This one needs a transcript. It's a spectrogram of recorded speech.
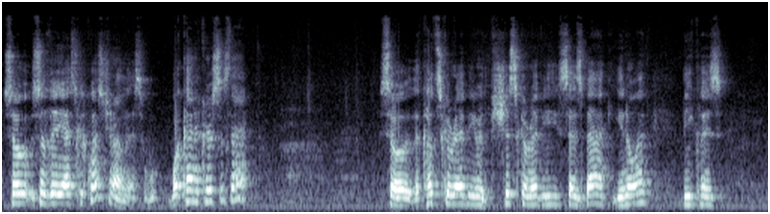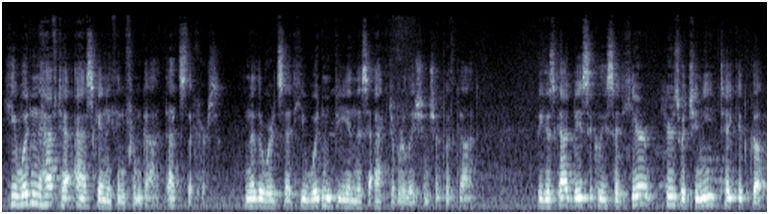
So, so they ask a question on this. What kind of curse is that? So the Kotzker Rebbe or the Pshiska Rebbe says back, you know what? Because he wouldn't have to ask anything from God. That's the curse. In other words, that he wouldn't be in this active relationship with God. Because God basically said, Here, here's what you need, take it, go.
